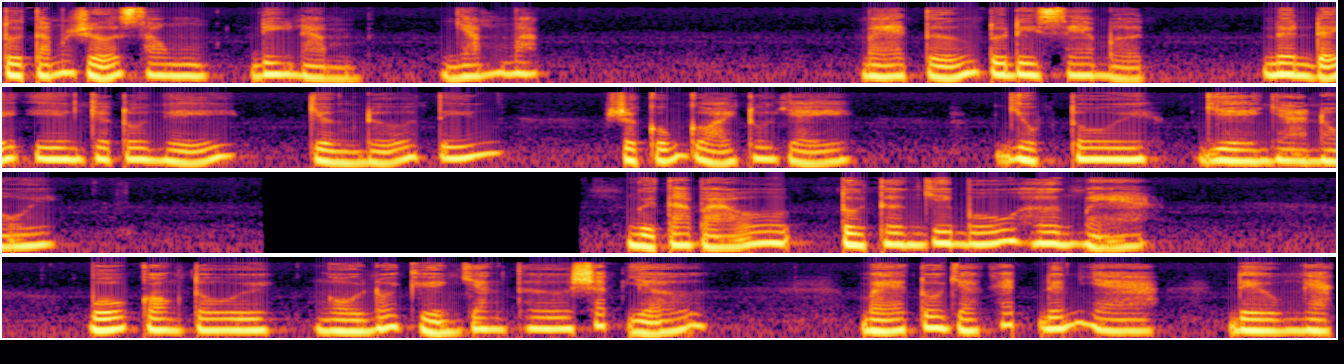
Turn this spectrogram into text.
tôi tắm rửa xong đi nằm, nhắm mắt. Mẹ tưởng tôi đi xe mệt, nên để yên cho tôi nghỉ chừng nửa tiếng rồi cũng gọi tôi dậy, dục tôi về nhà nội. Người ta bảo tôi thân với bố hơn mẹ. Bố con tôi ngồi nói chuyện văn thơ, sách vở. Mẹ tôi và khách đến nhà đều ngạc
